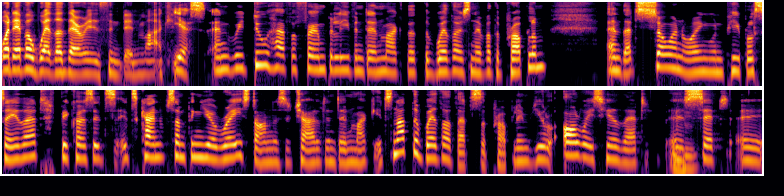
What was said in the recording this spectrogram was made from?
whatever weather there is in Denmark. Yes, and we do have a firm belief in Denmark that the weather is never the problem, and that's so annoying when people say that because it's it's kind of something you're raised on as a child in Denmark. It's not the weather that's the problem. You'll always hear that uh, Mhm. said uh,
